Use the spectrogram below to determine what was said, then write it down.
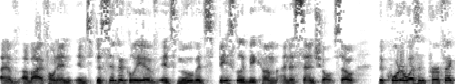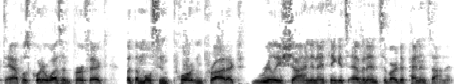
of, of iPhone and, and, specifically of its move. It's basically become an essential. So the quarter wasn't perfect. Apple's quarter wasn't perfect, but the most important product really shined, and I think it's evidence of our dependence on it.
